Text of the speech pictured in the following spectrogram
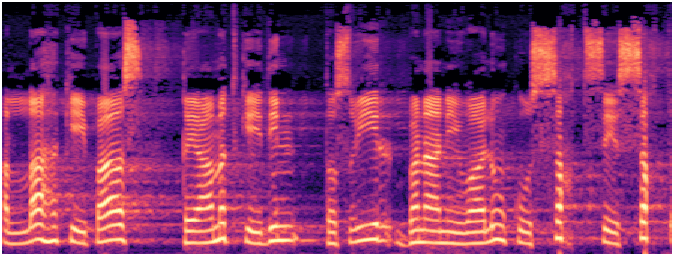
اللہ کے پاس قیامت کے دن تصویر بنانے والوں کو سخت سے سخت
